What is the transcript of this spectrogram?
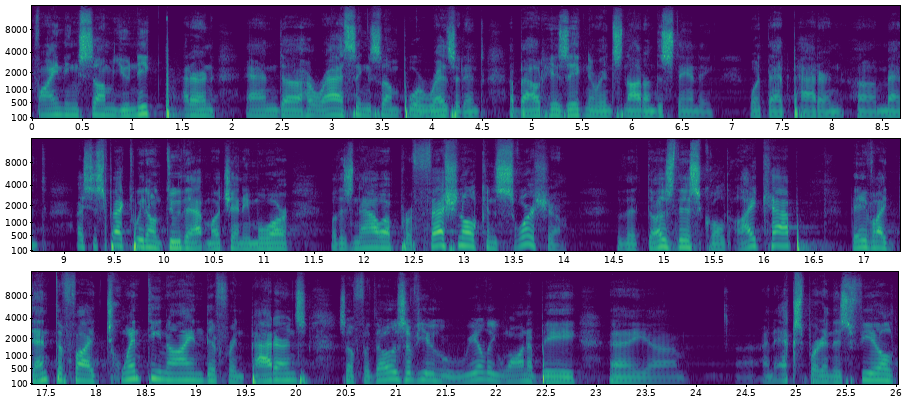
finding some unique pattern and uh, harassing some poor resident about his ignorance, not understanding what that pattern uh, meant. I suspect we don't do that much anymore. Well, there's now a professional consortium that does this called ICAP. They've identified 29 different patterns. So for those of you who really want to be a um, an expert in this field,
